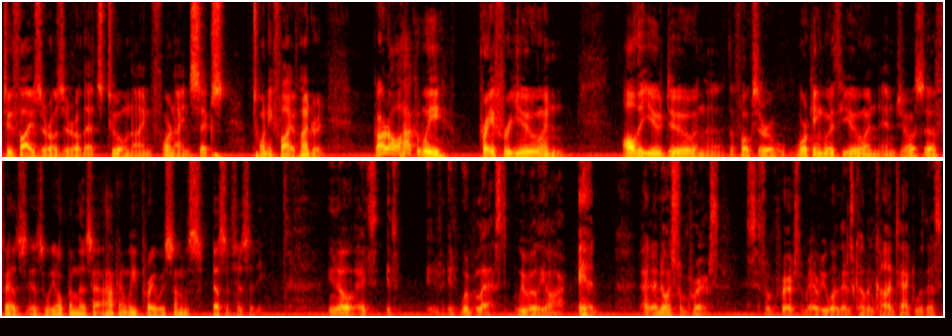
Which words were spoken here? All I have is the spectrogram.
2500. That's 209 496 2500. Gardol, how can we pray for you and all that you do and the, the folks that are working with you and, and Joseph as, as we open this, how, how can we pray with some specificity? You know, it's it's it, it, we're blessed. We really are, and and I know it's from prayers. It's from prayers from everyone that has come in contact with us,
